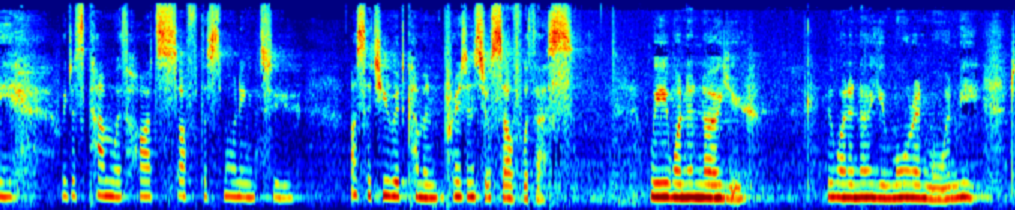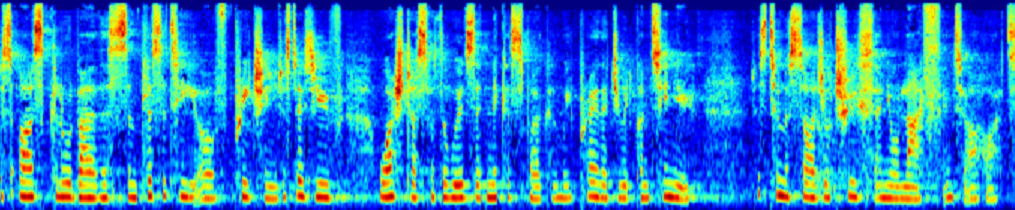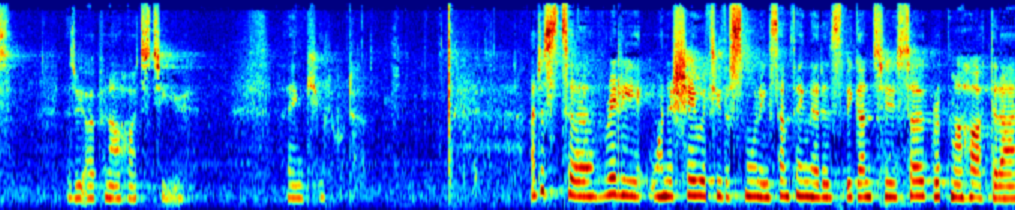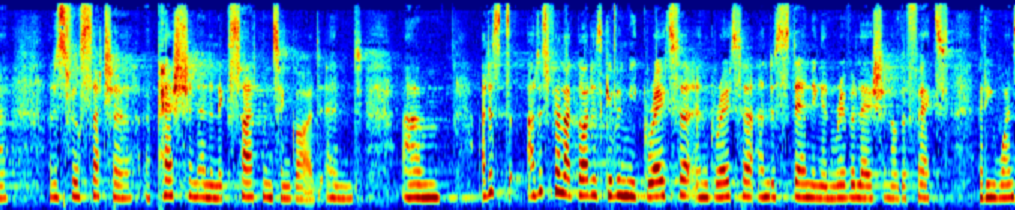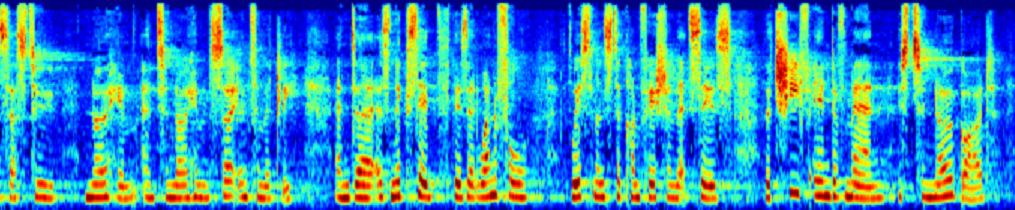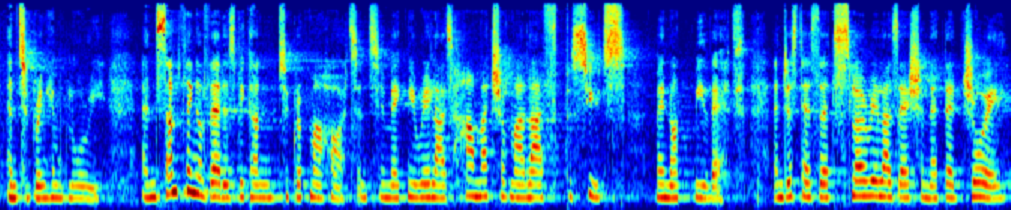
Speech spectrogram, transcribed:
we, we just come with hearts soft this morning to ask that you would come and presence yourself with us. We want to know you. We want to know you more and more. And we just ask, Lord, by the simplicity of preaching, just as you've washed us with the words that Nick has spoken, we pray that you would continue just to massage your truth and your life into our hearts as we open our hearts to you. Thank you, Lord. I just uh, really want to share with you this morning something that has begun to so grip my heart that I, I just feel such a, a passion and an excitement in God. And um, I just, I just feel like God is giving me greater and greater understanding and revelation of the fact that He wants us to know Him and to know Him so intimately. And uh, as Nick said, there's that wonderful Westminster Confession that says, The chief end of man is to know God and to bring Him glory. And something of that has begun to grip my heart and to make me realize how much of my life pursuits may not be that. And just as that slow realization that that joy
